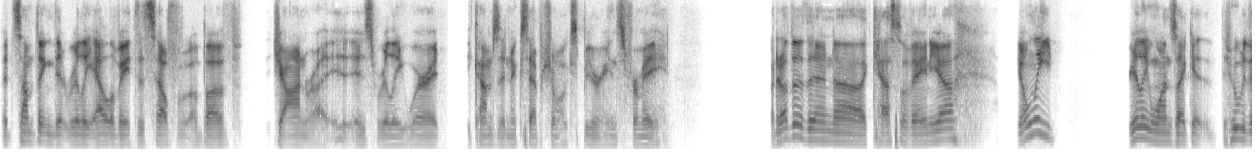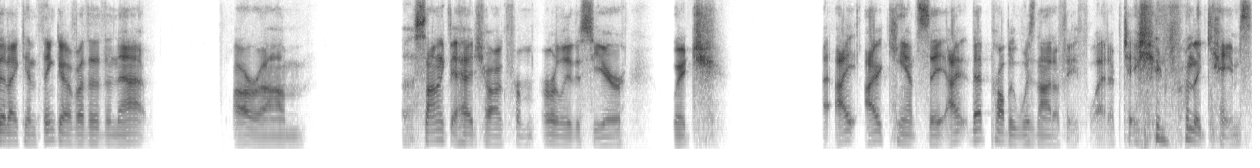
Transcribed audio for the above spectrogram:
but something that really elevates itself above genre is, really where it becomes an exceptional experience for me. But other than uh, Castlevania, the only really ones I can two that I can think of other than that are um, uh, Sonic the Hedgehog from early this year, which I I can't say I that probably was not a faithful adaptation from the games,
